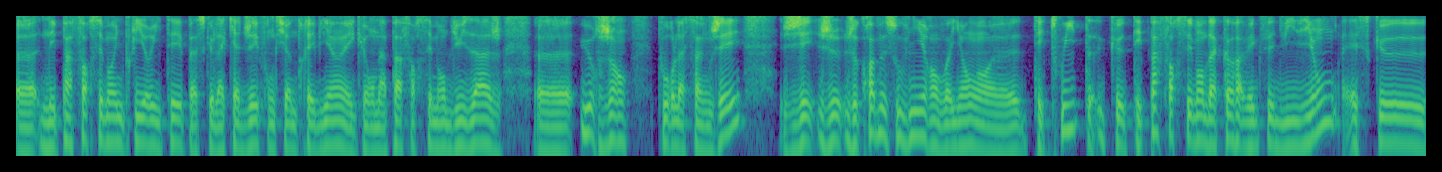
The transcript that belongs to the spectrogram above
euh, n'est pas forcément une priorité parce que la 4G fonctionne très bien et qu'on n'a pas forcément d'usage urgent pour la 5G. J'ai- Je, je crois me souvenir en voyant tes tweets que t'es pas forcément d'accord avec cette vision. Est-ce que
